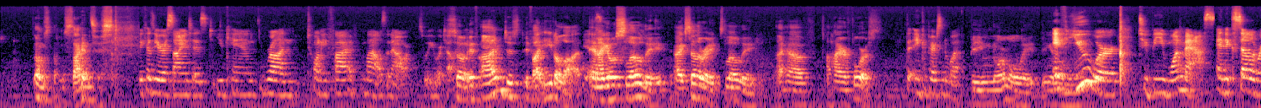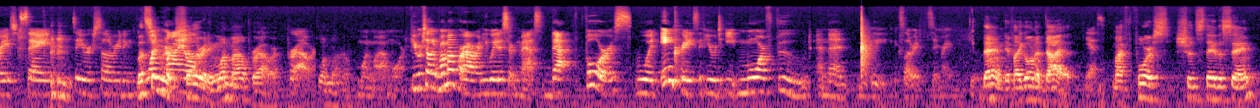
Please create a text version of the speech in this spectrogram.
I'm, I'm a scientist. Because you're a scientist, you can run 25 miles an hour. That's what you were telling So me. if I'm just, if I eat a lot Yes. and I go slowly, I accelerate slowly, I have a higher force. The- in comparison to what? Being normal weight. Being a normal If you were to be one mass and accelerate, say, say you're accelerating Let's one say we're mile accelerating one mile per hour. per hour, One mile. one mile more. If you were accelerating one mile per hour and you weighed a certain mass, that force would increase if you were to eat more food and then maybe accelerate at the same rate. Then, if I go on a diet, Yes. my force should stay the same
